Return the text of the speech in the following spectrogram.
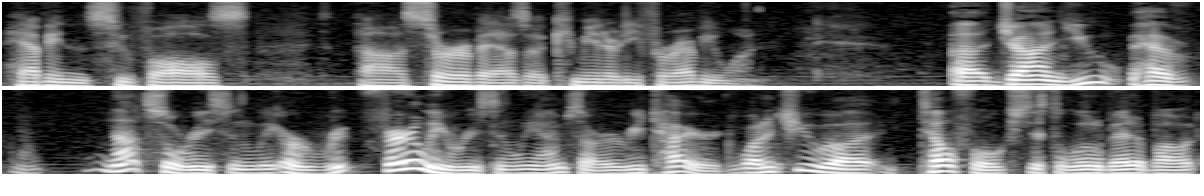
having Sioux Falls uh, serve as a community for everyone. Uh, John, you have not so recently, or re- fairly recently, I'm sorry, retired. Why don't you uh, tell folks just a little bit about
